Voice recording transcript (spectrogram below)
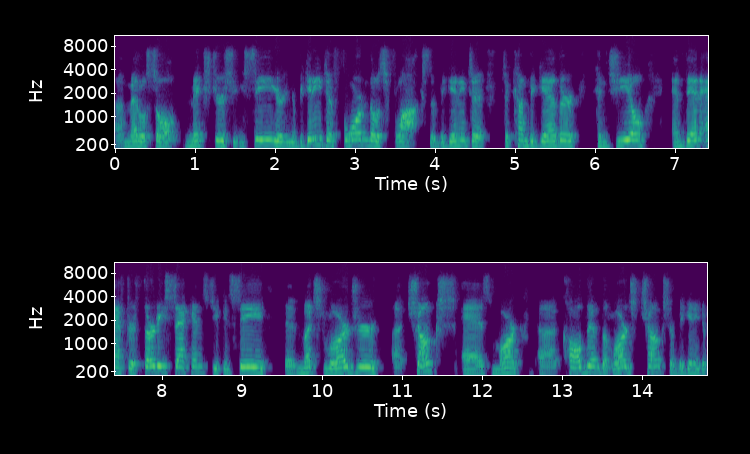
uh, metal salt mixture. So you can see you're, you're beginning to form those flocs. They're beginning to, to come together, congeal. And then after 30 seconds, you can see the much larger uh, chunks, as Mark uh, called them, the large chunks are beginning to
